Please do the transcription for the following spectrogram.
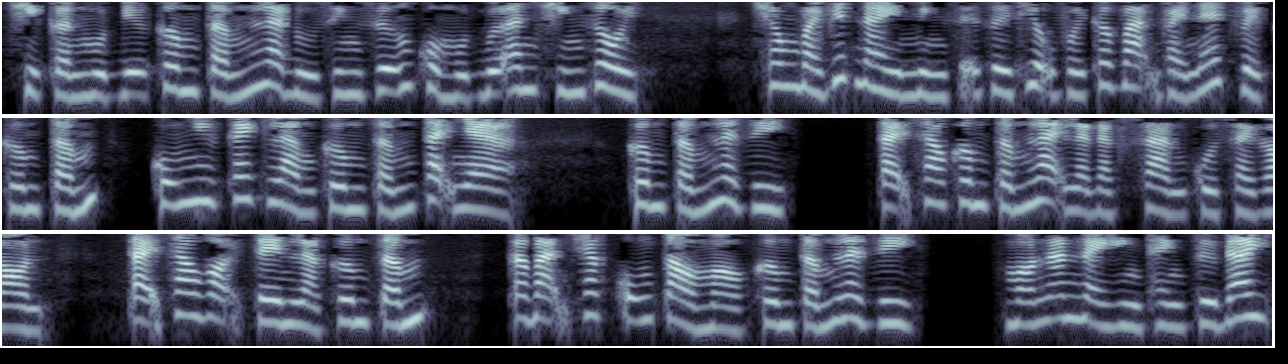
chỉ cần một đĩa cơm tấm là đủ dinh dưỡng của một bữa ăn chính rồi. Trong bài viết này mình sẽ giới thiệu với các bạn vài nét về cơm tấm, cũng như cách làm cơm tấm tại nhà. Cơm tấm là gì? Tại sao cơm tấm lại là đặc sản của Sài Gòn? Tại sao gọi tên là cơm tấm? Các bạn chắc cũng tò mò cơm tấm là gì? Món ăn này hình thành từ đây.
